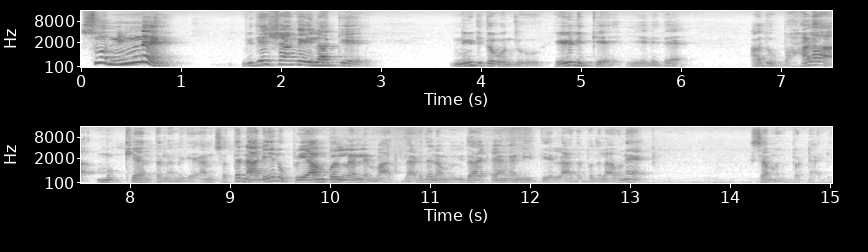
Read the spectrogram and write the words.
ಸೊ, ನಿನ್ನೆ ವಿದೇಶಾಂಗ ಇಲಾಖೆ ನೀಡಿದ ಒಂದು ಹೇಳಿಕೆ ಏನಿದೆ, ಅದು ಬಹಳ ಮುಖ್ಯ ಅಂತ ನನಗೆ ಅನಿಸುತ್ತೆ. ನಾನೇನು ಪ್ರಿಯಾಂಬಲ್ನಲ್ಲಿ ಮಾತನಾಡಿದೆ, ನಮ್ಮ ವಿದೇಶಾಂಗ ನೀತಿಯಲ್ಲಾದ ಬದಲಾವಣೆ ಸಂಬಂಧಪಟ್ಟ ಹಾಗೆ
